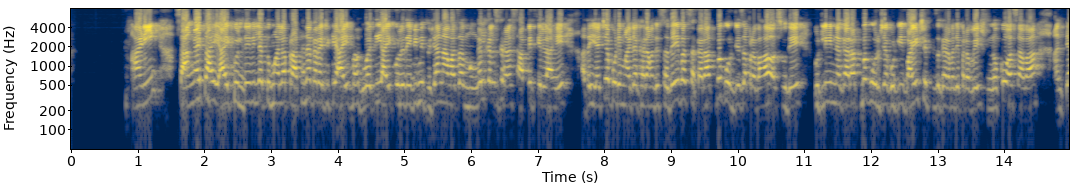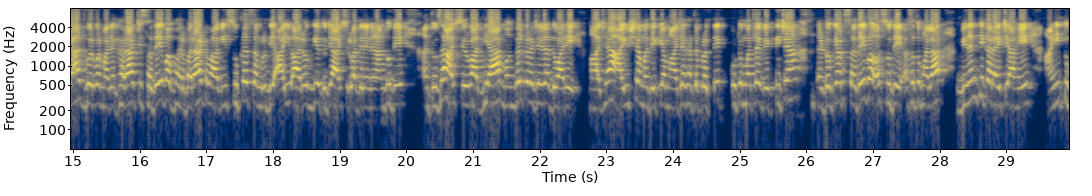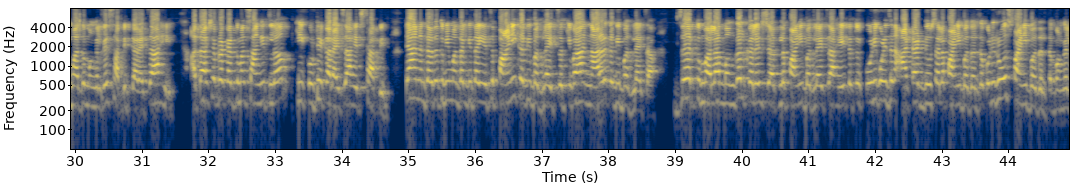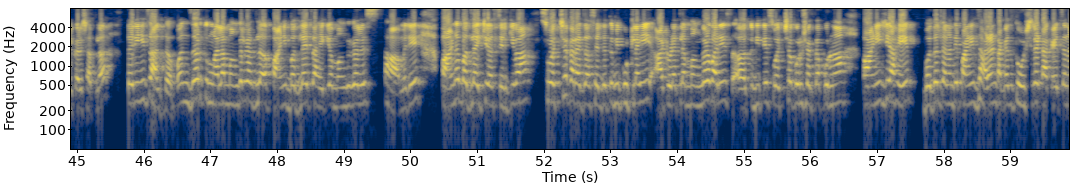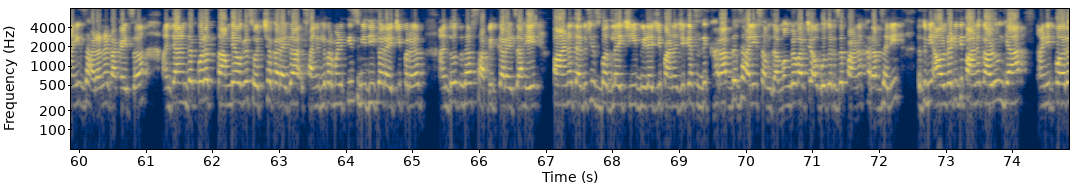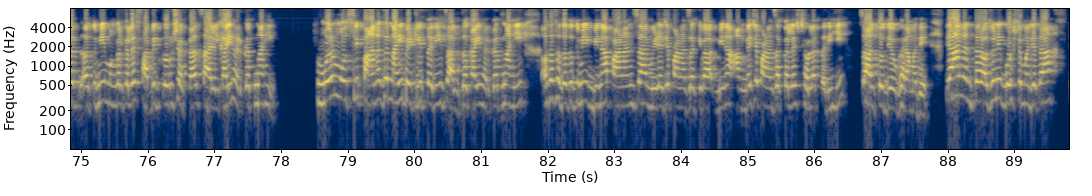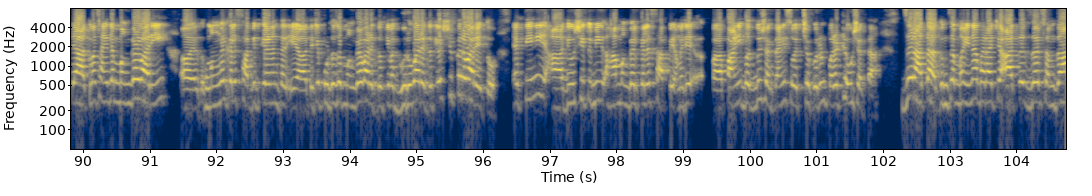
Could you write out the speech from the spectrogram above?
आणि सांगायचं आहे आई कुलदेवीला तुम्हाला प्रार्थना करायची की आई भगवती आई कुलदेवी मी तुझ्या नावाचा मंगल कलश घरात स्थापित केलेला आहे. आता याच्यापुढे माझ्या घरामध्ये सदैव सकारात्मक ऊर्जेचा प्रवाह असू दे. कुठलीही नकारात्मक ऊर्जा कुठली वाईट शक्तीचा घरामध्ये प्रवेश नको असावा. आणि त्याचबरोबर माझ्या घराची सदैव भरभराट व्हावी. सुख समृद्धी आयु आरोग्य तुझ्या आशीर्वादाने नांदू दे. आणि तुझा आशीर्वाद ह्या मंगल कलशाच्या द्वारे माझ्या आयुष्यामध्ये किंवा माझ्या घरातल्या प्रत्येक कुटुंबातल्या व्यक्तीच्या डोक्यावर सदैव असू दे असं तुम्हाला विनंती करायची आहे. आणि तुम्हाला मंगल कलश स्थापित करायचं आहे. आता अशा प्रकारे तुम्हाला सांगितलं की कुठे करायचं आहे स्थापित. त्यानंतर तुम्ही म्हणताल की याचं पाणी कधी बदलायचं किंवा नारळ कधी बदलायचा? जर तुम्हाला मंगल कलशातलं पाणी बदलायचं आहे तर कोणी कोणी जण आठ आठ दिवसाला पाणी बदलतं कोणी रोज पाणी बदलतं मंगल कलशातलं तरीही चालतं. पण जर तुम्हाला मंगल कलशातलं पाणी बदलायचं आहे किंवा मंगल कलश हा म्हणजे पानं बदलायची असतील किंवा स्वच्छ करायचं असेल तर तुम्ही कुठल्याही आठवड्यातल्या मंगळवारी तुम्ही ते स्वच्छ करू शकता. पूर्ण पाणी जे आहे बदलताना ते पाणी झाडांना टाकायचं तुळशीला टाकायचं नाही झाडांना टाकायचं. आणि त्यानंतर परत तांब्या वगैरे स्वच्छ करायचा सांगितल्याप्रमाणे तीच विधी करायची परत. आणि तो तसा स्थापित करायचा आहे. पानं त्या दिवशीच बदलायची विड्याची पानं जी काही असेल ती खराब जर झाली समजा मंगळवारच्या अगोदर जर पानं खराब झाली तर तुम्ही ऑलरेडी ती पानं काढून घ्या आणि परत तुम्ही मंगल कलश स्थापित करू शकता चालेल काही हरकत नाही. म्हणून मोस्टली पानं जर नाही भेटली तरी चालतं काही हरकत नाही. असं सध्या तुम्ही बिना पानांचा विड्याच्या पानाचा किंवा बिना आंब्याच्या पानाचा कलश ठेवला तरीही चालतो देवघरामध्ये. त्यानंतर अजून एक गोष्ट म्हणजे आता त्या तुम्हाला सांगितलं मंगळवारी मंगल कलश स्थापित केल्यानंतर त्याच्या पुढचा जो मंगळवार येतो किंवा गुरुवार येतो किंवा शुक्रवार येतो या तिन्ही दिवशी तुम्ही हा मंगल कलश स्थापित म्हणजे पाणी बदलू शकता आणि स्वच्छ करून परत ठेवू शकता. जर आता तुमचा महिनाभराच्या आतच जर समजा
